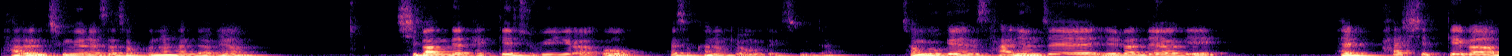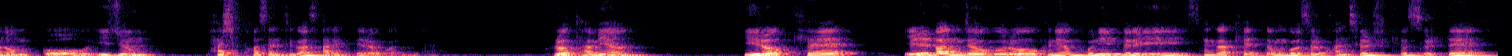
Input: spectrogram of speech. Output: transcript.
다른 측면에서 접근을 한다면 지방대 100개 주기라고 해석하는 경우도 있습니다. 전국엔 4년제 일반 대학이 180개가 넘고 이 중 80%가 사립대라고 합니다. 그렇다면 이렇게 일방적으로 그냥 본인들이 생각했던 것을 관철시켰을 때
